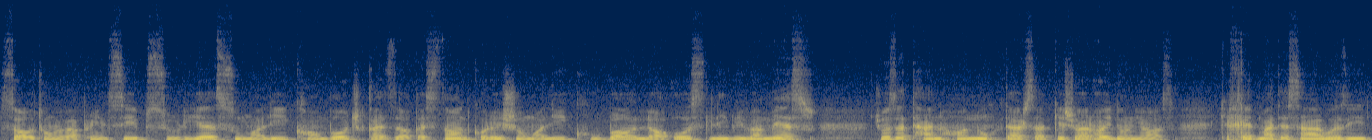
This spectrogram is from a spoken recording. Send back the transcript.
ساوتومه و پرینسیپ، سوریه، سومالی، کامبوج، قزاقستان، کره شمالی، کوبا، لاوس، لیبی و مصر جز تنها 9 درصد کشورهای دنیاست که خدمت سربازی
